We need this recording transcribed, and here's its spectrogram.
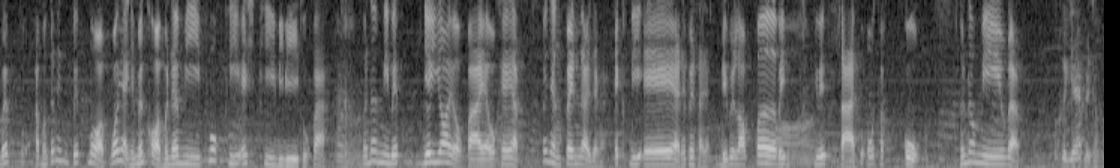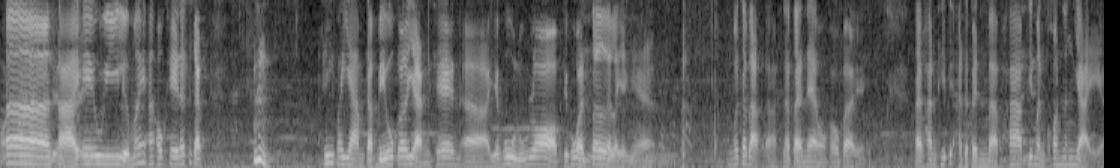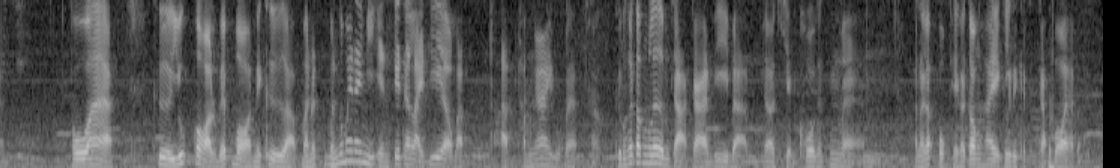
เว็บอะมันก็เป็นเว็บบอร์ดเพราะว่าอย่างเมื่อก่อนมันจะมีพวก PHP BB ถูกป่ะอ่ามันจะมีเว็บย่อยๆออกไปอะโอเคครับก็ยังเป็นอะอย่าง XDA อะที่เป็นสาย developer มีอ๋อมีเว็บสายพวกโอตากุมันต้องมีแบบก็คือแยกเป็นเฉพาะเอ่ทางเฉอพาะเรื่องสายไป AV หรือไม่อะโอเคแล้วถ้าเกิดที่พยายามจะบิวก็อย่างเช่นอ่า Yahoo รู้รอบ Yahoo Answer อะไรอย่างเงี้ยมันก็จะแบบอะแล้วแต่แนวของเขาไป แต่พันทิปอาจจะเป็นแบบภาพที่มันค่อนข้างใหญ่อะ เพราะว่าคือยุคก่อนเว็บบอร์ดนี่คือแบบมันมันก็ไม่ได้มี engine อะไรที่แบบแบบทำง่ายถูกไหมครับคือมันก็ต้องเริ่มจากการที่แบบเอ่อเขียนโค้ดกันขึ้นมาอืมอันนั้นก็โอเคก็ต้องให้เครดิตกับบอย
